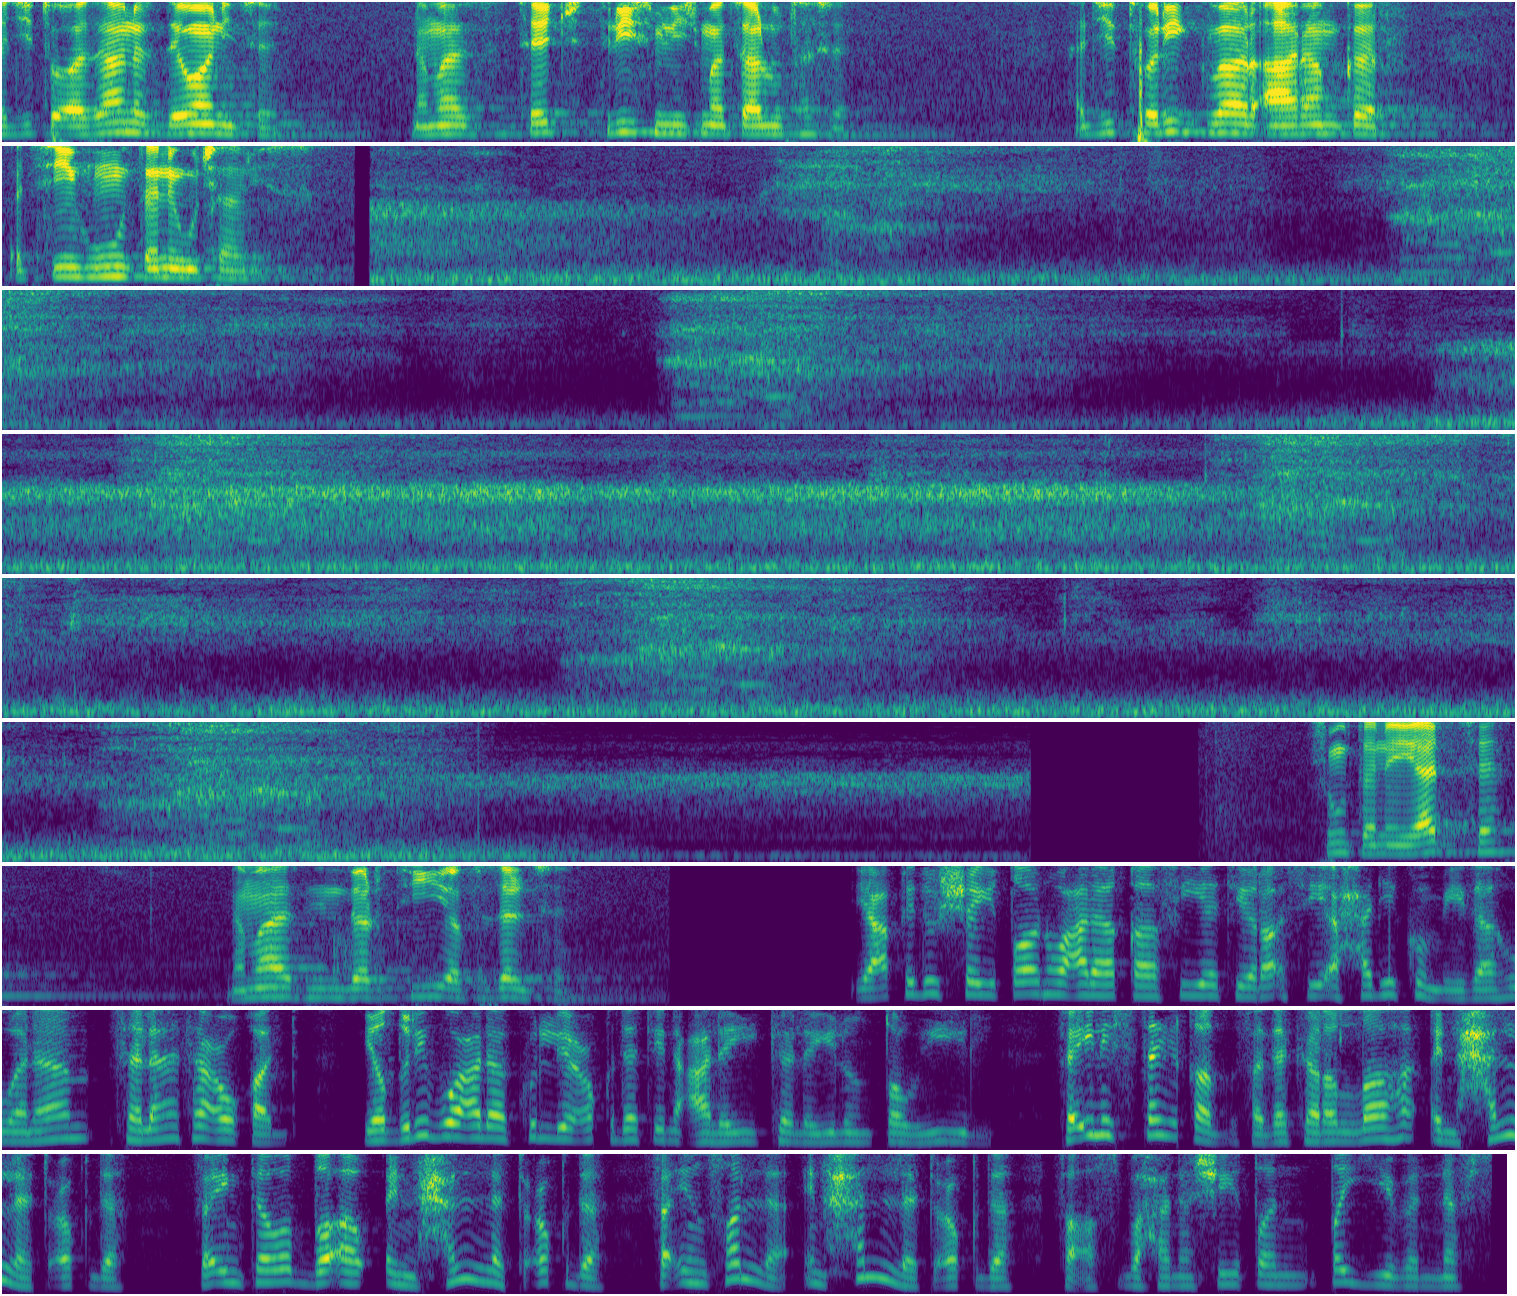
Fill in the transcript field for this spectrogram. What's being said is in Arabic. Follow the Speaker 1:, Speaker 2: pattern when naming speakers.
Speaker 1: હજી તો અઝાન જ દેવાની છે. નમાઝ છે જ ત્રીસ મિનિટમાં ચાલુ થશે. હજી થોડીક વાર આરામ કર, પછી હું તને ઉછારીશ. شون تنے یاد چھے نماز نندرتی أفزل سه
Speaker 2: يعقد الشيطان على قافية رأس أحدكم إذا هو نام ثلاث عقد. يضرب على كل عقدة عليك ليل طويل. فإن استيقظ فذكر الله انحلت عقدة. فإن توضأ انحلت عقدة. فإن صلى انحلت عقدة. فأصبح نشيطا طيب النفس.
